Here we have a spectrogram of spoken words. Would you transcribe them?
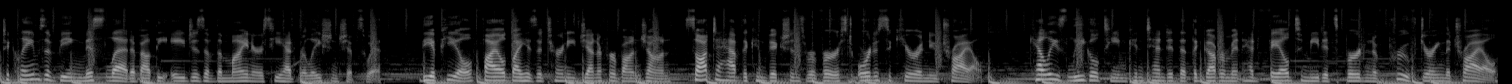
to claims of being misled about the ages of the minors he had relationships with. The appeal, filed by his attorney Jennifer Bonjean, sought to have the convictions reversed or to secure a new trial. Kelly's legal team contended that the government had failed to meet its burden of proof during the trial,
